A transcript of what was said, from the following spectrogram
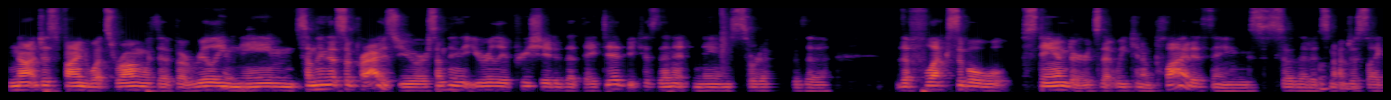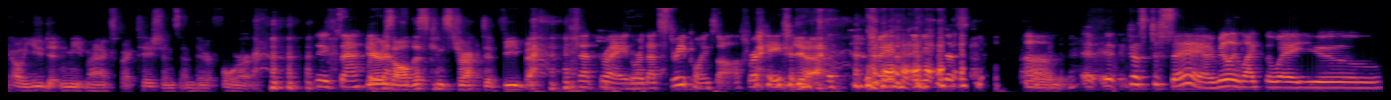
not just find what's wrong with it, but really name something that surprised you or something that you really appreciated that they did, because then it names sort of the the flexible standards that we can apply to things so that it's not mm-hmm. just like oh you didn't meet my expectations and therefore exactly here's all this constructive feedback that's right or that's three points off right yeah right? just, um, it, it, just to say, I really like the way you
